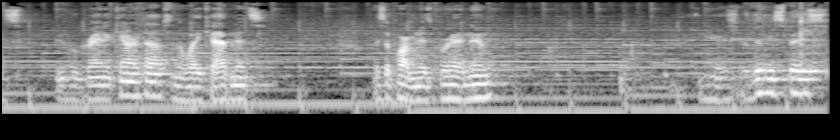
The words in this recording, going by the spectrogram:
Nice, beautiful granite countertops and the white cabinets. This apartment is brand new. And here's your living space.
